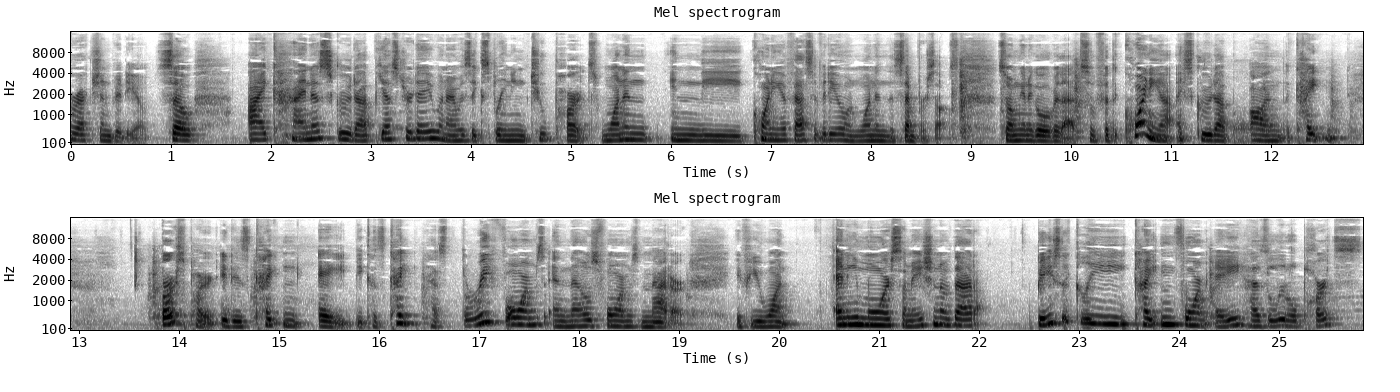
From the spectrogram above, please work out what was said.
correction video. So I kind of screwed up yesterday when I was explaining two parts, one in, in the cornea facet video and one in the Semper cells. So I'm going to go over that. So for the cornea, I screwed up on the chitin. First part, it is chitin A because chitin has three forms and those forms matter. If you want any more summation of that, basically chitin form A has little parts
